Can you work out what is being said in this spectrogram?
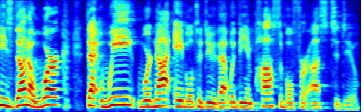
He's done a work that we were not able to do, that would be impossible for us to do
